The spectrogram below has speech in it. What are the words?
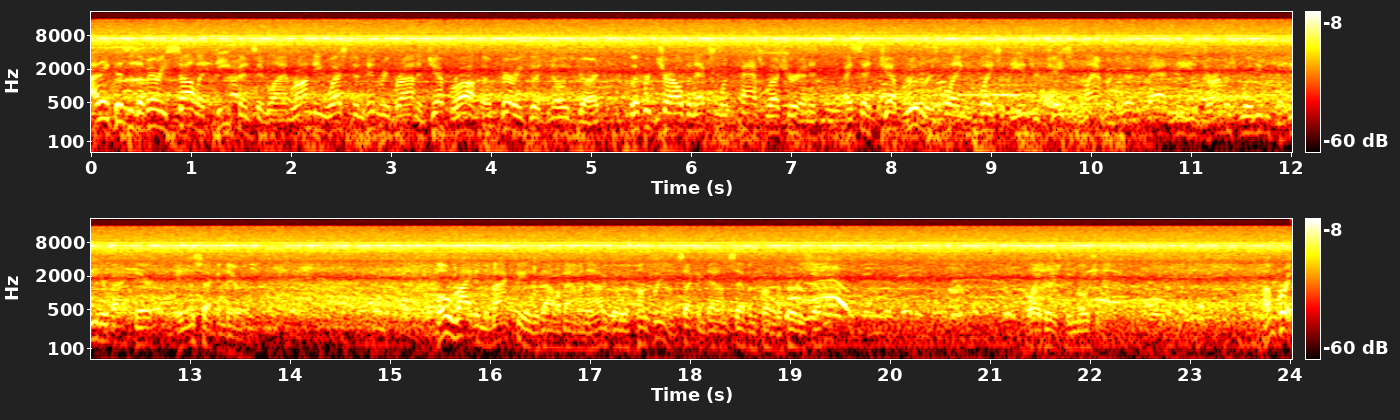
I think this is a very solid defensive line. Rhondy Weston, Henry Brown, and Jeff Roth, a very good nose guard. Clifford Charlton, an excellent pass rusher. And it, I said Jeff Rueter is playing in place of the injured Jason Lambert, who has bad knees. Jarvis Williams, the leader back there in the secondary. Bo Wright in the backfield with Alabama now to go with Humphrey on second down, seven from the 37. Whitehurst in motion. Humphrey.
